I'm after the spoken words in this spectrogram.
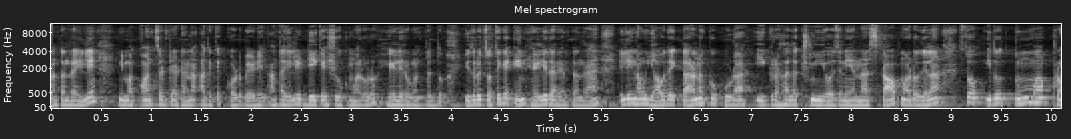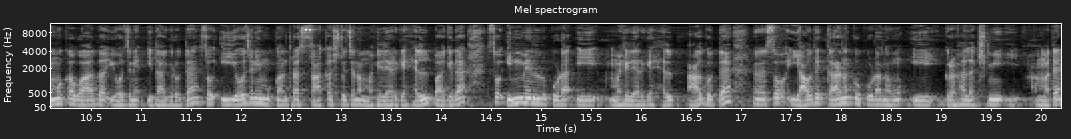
ಅಂತಂದರೆ ಇಲ್ಲಿ ನಿಮ್ಮ ಕಾನ್ಸಂಟ್ರೇಟನ್ನು ಅದಕ್ಕೆ ಕೊಡಬೇಡಿ ಅಂತ ಇಲ್ಲಿ ಡಿ ಕೆ ಶಿವಕುಮಾರ್ ಅವರು ಹೇಳಿರುವಂಥದ್ದು. ಇದ್ರ ಜೊತೆಗೆ ಏನು ಹೇಳಿದ್ದಾರೆ ಅಂತಂದರೆ, ಇಲ್ಲಿ ನಾವು ಯಾವುದೇ ಕಾರಣಕ್ಕೂ ಕೂಡ ಈ ಗೃಹಲಕ್ಷ್ಮಿ ಯೋಜನೆಯನ್ನು ಸ್ಟಾಪ್ ಮಾಡೋದಿಲ್ಲ. ಸೊ ಇದು ತುಂಬ ಪ್ರಮುಖವಾದ ಯೋಜನೆ ಇದಾಗಿರುತ್ತೆ. ಸೊ ಈ ಯೋಜನೆ ಮುಖಾಂತರ ಸಾಕಷ್ಟು ಜನ ಮಹಿಳೆಯರಿಗೆ ಹೆಲ್ಪ್ ಆಗಿದೆ. ಸೊ ಇನ್ಮೇಲೂ ಕೂಡ ಈ ಮಹಿಳೆಯರಿಗೆ ಹೆಲ್ಪ್ ಆಗುತ್ತೆ. ಸೊ ಯಾವುದೇ ಕಾರಣಕ್ಕೂ ಕೂಡ ನಾವು ಈ ಗೃಹಲಕ್ಷ್ಮಿ, ಮತ್ತೆ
